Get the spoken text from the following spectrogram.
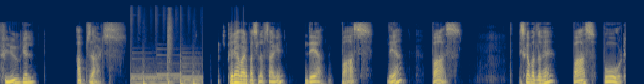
फ्लूगल अपसार्ट्स फिर हमारे पास लफ्ज आगे दया, पास। दया, पास। इसका मतलब है पासपोर्ट।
